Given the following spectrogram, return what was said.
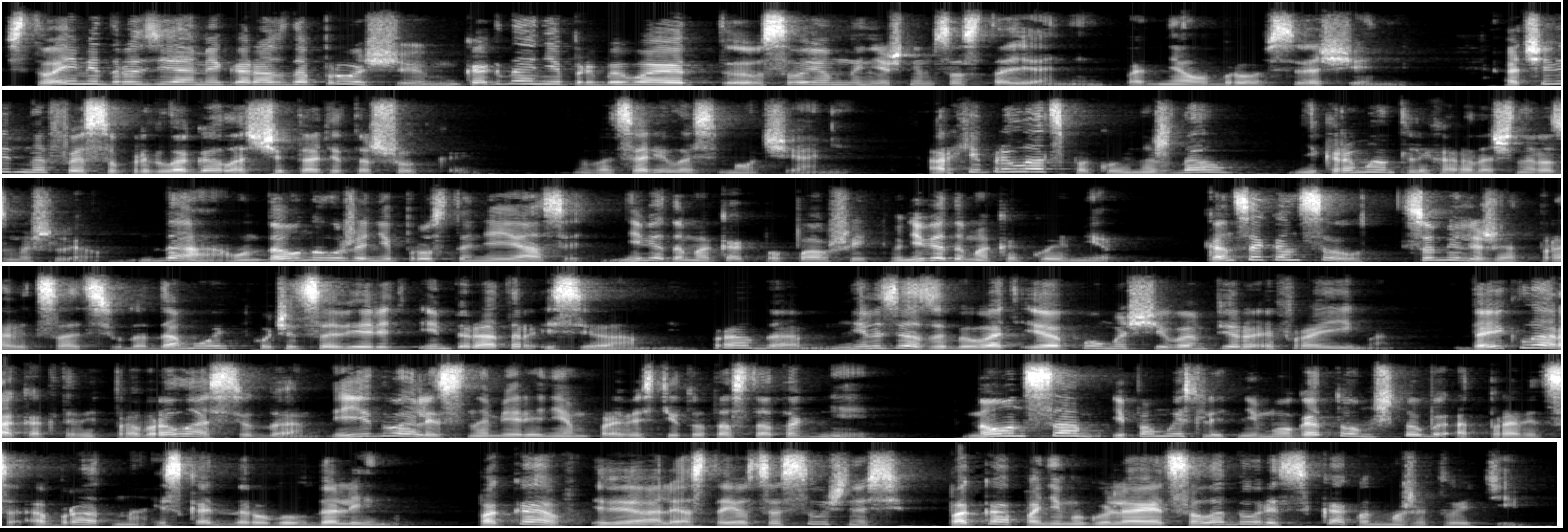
С твоими друзьями гораздо проще, когда они пребывают в своем нынешнем состоянии, поднял бровь священник. Очевидно, Фессу предлагалось считать это шуткой. Воцарилось молчание. Архипрелат спокойно ждал, Некромант лихорадочно размышлял. Да, он давно уже не просто неясыть, неведомо как попавший в неведомо какой мир. В конце концов, сумели же отправиться отсюда домой, хочется верить, император Исиамни. Правда, нельзя забывать и о помощи вампира Эфраима. Да и Клара как-то ведь пробралась сюда, и едва ли с намерением провести тут остаток дней. Но он сам и помыслить не мог о том, чтобы отправиться обратно, искать дорогу в долину. Пока в Эвиале остается сущность, пока по нему гуляет Саладорец, как он может уйти?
